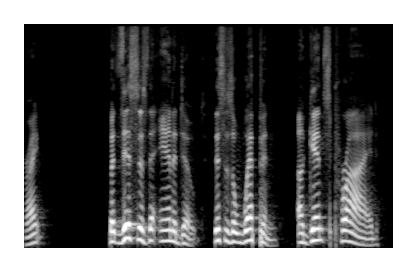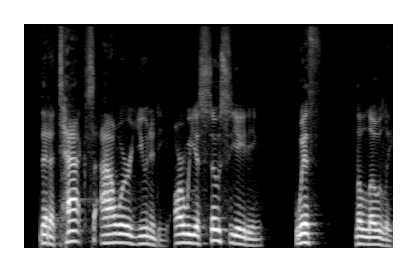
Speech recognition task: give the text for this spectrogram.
right? But this is the antidote. This is a weapon against pride that attacks our unity. Are we associating with the lowly?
